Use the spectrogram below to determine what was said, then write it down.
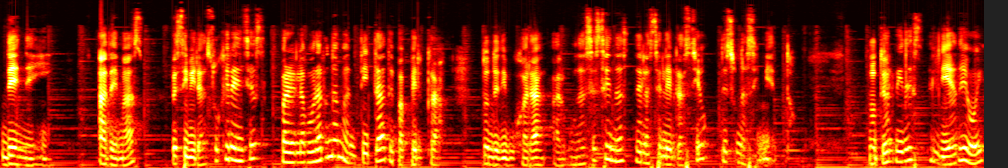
DNI. Además, recibirán sugerencias para elaborar una mantita de papel craft, donde dibujarán algunas escenas de la celebración de su nacimiento. No te olvides el día de hoy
